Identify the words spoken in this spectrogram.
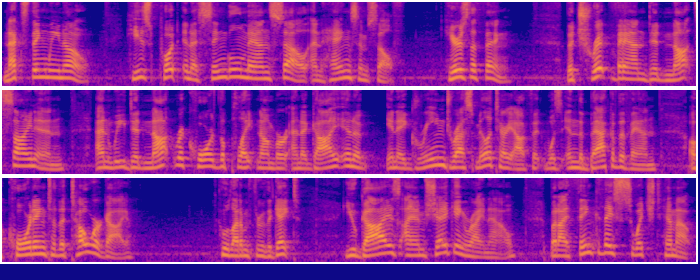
Next thing we know, he's put in a single man cell and hangs himself. Here's the thing the trip van did not sign in, and we did not record the plate number, and a guy in a, in a green dress military outfit was in the back of the van, according to the tower guy who let him through the gate. You guys, I am shaking right now, but I think they switched him out.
